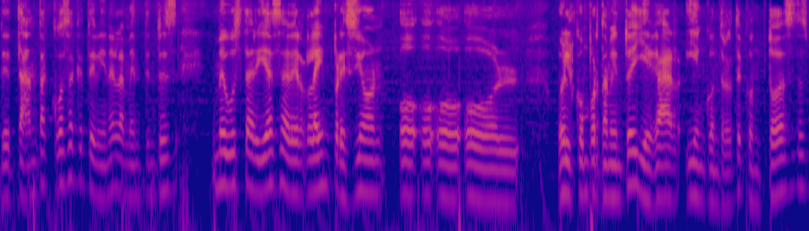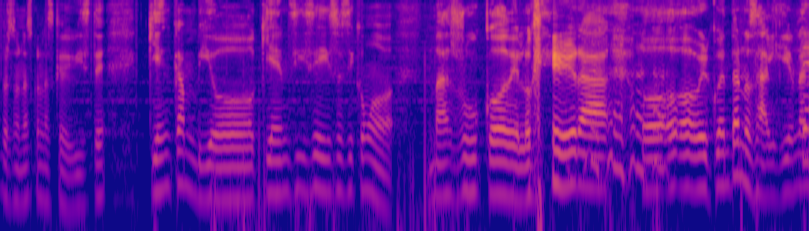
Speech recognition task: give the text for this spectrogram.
de tanta cosa que te viene a la mente. Entonces, me gustaría saber la impresión o, o- o- o el, o el comportamiento de llegar y encontrarte con todas estas personas con las que viviste. ¿Quién cambió? ¿Quién sí se hizo así como más ruco de lo que era? o, o- o, a ver, cuéntanos alguien, una Te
